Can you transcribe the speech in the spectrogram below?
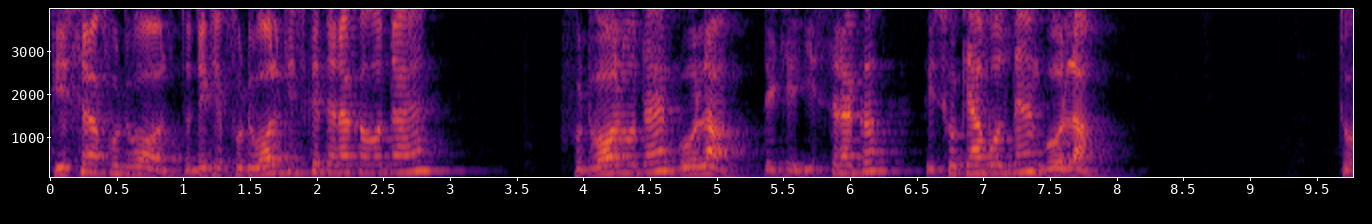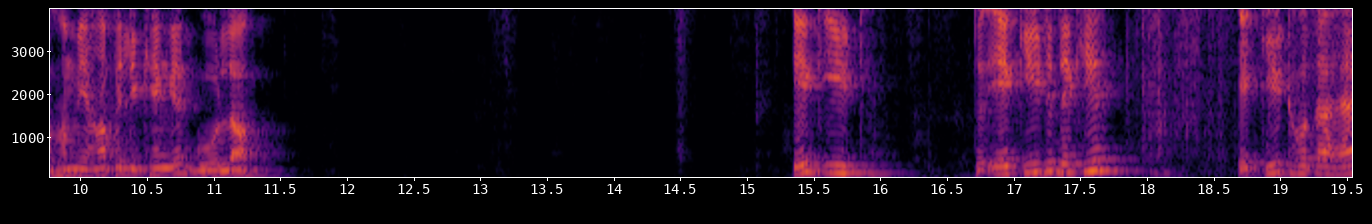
तीसरा फुटबॉल तो देखिए फुटबॉल किसके तरह का होता है? फुटबॉल होता है गोला, देखिए इस तरह का तो इसको क्या बोलते हैं? गोला। तो हम यहाँ पे लिखेंगे गोला। एक ईट तो एक ईट देखिए, एक ईट होता है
